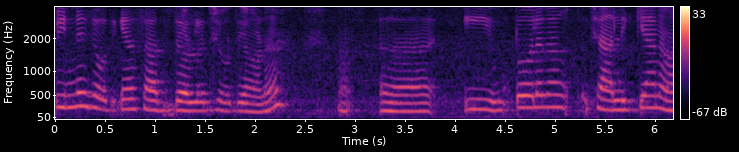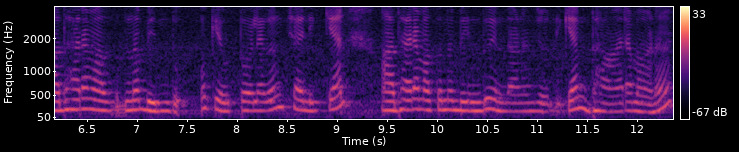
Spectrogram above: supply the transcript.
പിന്നെ ചോദിക്കാൻ സാധ്യതയുള്ളൊരു ചോദ്യമാണ്. ഈ ഉത്തോലകം ചലിക്കാൻ ആധാരമാകുന്ന ബിന്ദു. ഓക്കെ ഉത്തോലകം ചലിക്കാൻ ആധാരമാക്കുന്ന ബിന്ദു എന്താണെന്ന് ചോദിക്കാം. ധാരമാണ്.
